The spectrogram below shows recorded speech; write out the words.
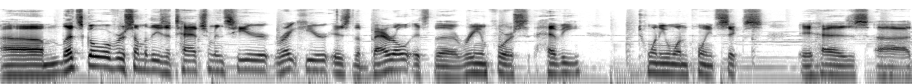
Um, let's go over some of these attachments here. Right here is the barrel. It's the reinforced heavy 21.6. It has uh,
